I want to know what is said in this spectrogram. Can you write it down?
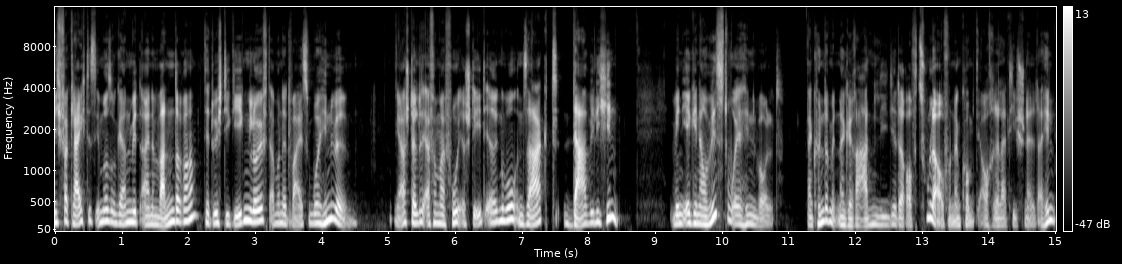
ich vergleiche das immer so gern mit einem Wanderer, der durch die Gegend läuft, aber nicht weiß, wo er hin will. Ja, stellt euch einfach mal vor, ihr steht irgendwo und sagt, da will ich hin. Wenn ihr genau wisst, wo ihr hin wollt, dann könnt ihr mit einer geraden Linie darauf zulaufen und dann kommt ihr auch relativ schnell dahin.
